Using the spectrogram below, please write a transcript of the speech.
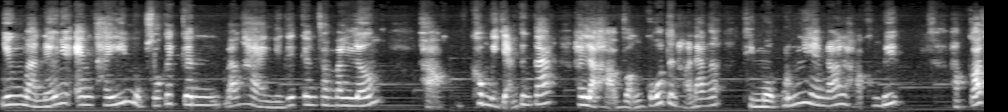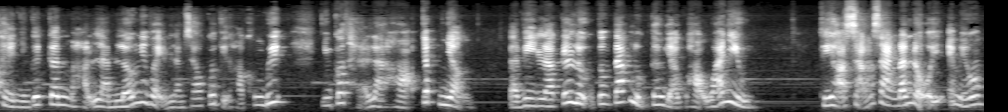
Nhưng mà nếu như em thấy một số cái kênh bán hàng, những cái kênh fanpage lớn, họ không bị giảm tương tác hay là họ vẫn cố tình họ đăng á, thì một đúng như em nói là họ không biết. Hoặc có thể những cái kênh mà họ làm lớn như vậy, làm sao có chuyện họ không biết. Nhưng có thể là họ chấp nhận, tại vì là cái lượng tương tác, lượng theo dõi của họ quá nhiều, thì họ sẵn sàng đánh đổi, em hiểu không?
